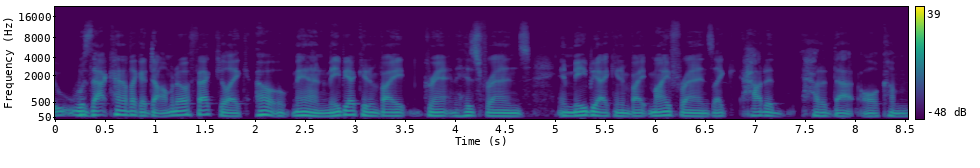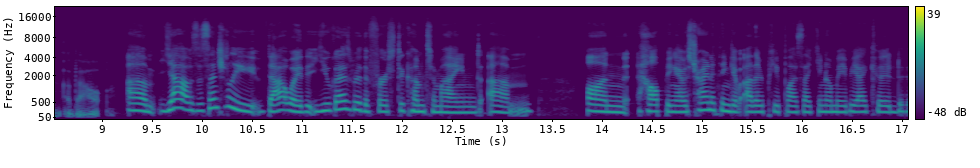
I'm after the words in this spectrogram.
was that kind of like a domino effect? You're like, oh man, maybe I could invite Grant and his friends, and maybe I can invite my friends. Like, how did how did that all come about? Um, yeah, it was essentially that way that you guys were the first to come to mind um, on helping. I was trying to think of other people. I was like, you know, maybe I could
